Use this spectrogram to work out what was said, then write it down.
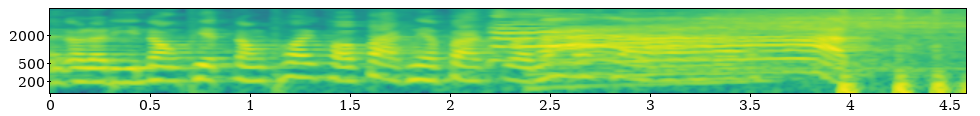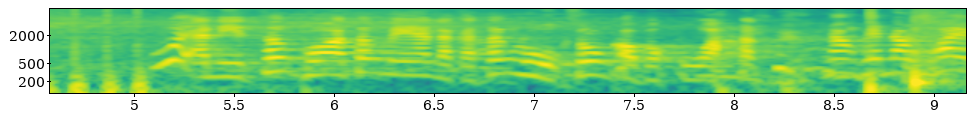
นอรดีน้องเพชรน้องพลอยขอฝากเนื้อฝากตัวนั่นนะคะ อุ้ยอันนี้ทั้งพ่อทั้งแม่แล้วก็ทั้งลูกส่งเขาประกวดน้องเพชรน้องพลอย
